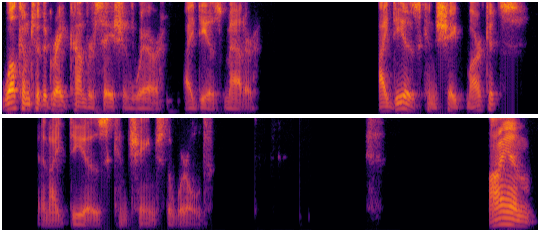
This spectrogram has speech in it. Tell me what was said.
Welcome to the great conversation where ideas matter. Ideas can shape markets, and ideas can change the world. I am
